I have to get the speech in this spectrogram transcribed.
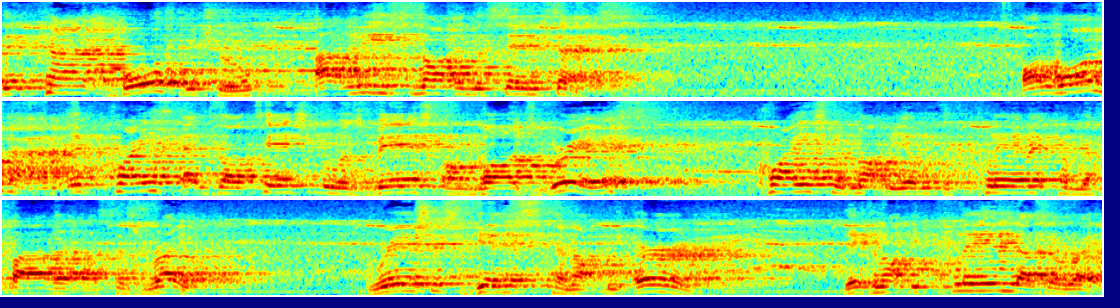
they can't both be true, at least not in the same sense. On one hand, if Christ's exaltation was based on God's grace, Christ would not be able to claim it from the Father as his right. Gracious gifts cannot be earned. They cannot be claimed as a right.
